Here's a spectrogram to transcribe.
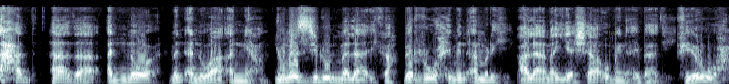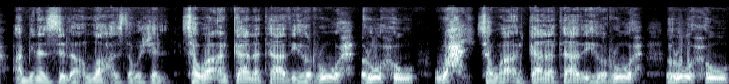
أحد هذا النوع من أنواع النعم. ينزل الملائكة بالروح من أمره على من يشاء من عباده. في روح عم ينزلها الله عز وجل. سواء كانت هذه الروح روح وحي سواء كانت هذه الروح روح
